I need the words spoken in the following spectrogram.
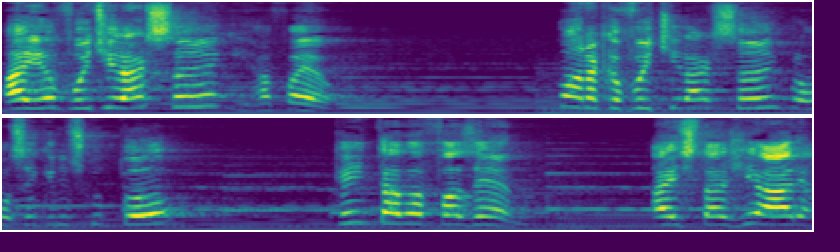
aí eu fui tirar sangue, Rafael. Na hora que eu fui tirar sangue, para você que não escutou, quem estava fazendo? A estagiária.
